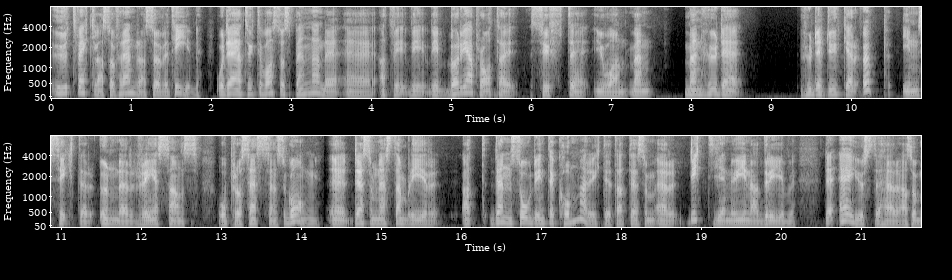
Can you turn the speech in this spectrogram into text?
utvecklas och förändras över tid. Och det jag tyckte var så spännande, eh, att vi, vi, vi börjar prata syfte, Johan, men, men hur, det, hur det dyker upp insikter under resans och processens gång. Eh, det som nästan blir att den såg du inte komma riktigt, att det som är ditt genuina driv, det är just det här, alltså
